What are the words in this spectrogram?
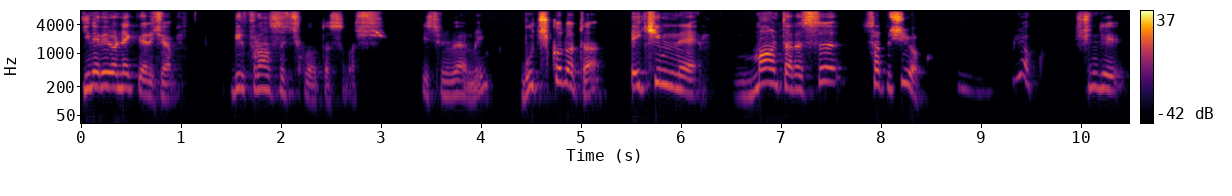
Yine bir örnek vereceğim. Bir Fransız çikolatası var. İsmini vermeyeyim. Bu çikolata Ekim'le Mart arası satışı yok. Hmm. Yok. Şimdi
